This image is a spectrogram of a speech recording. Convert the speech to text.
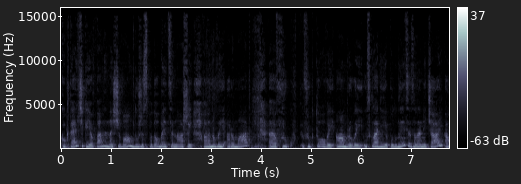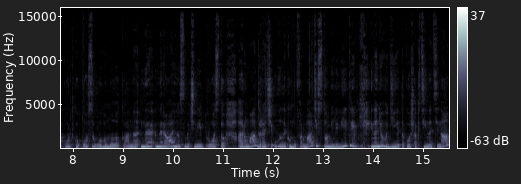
коктейльчики, я впевнена, що вам дуже сподобається наш новий аромат. Фрук- Фруктовий, амбровий у складі є полуниця, зелений чай, акорд кокосового молока. Не- не- Нереально смачний просто аромат. До речі, у великому форматі 100 мл, і на нього діє також акційна ціна.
